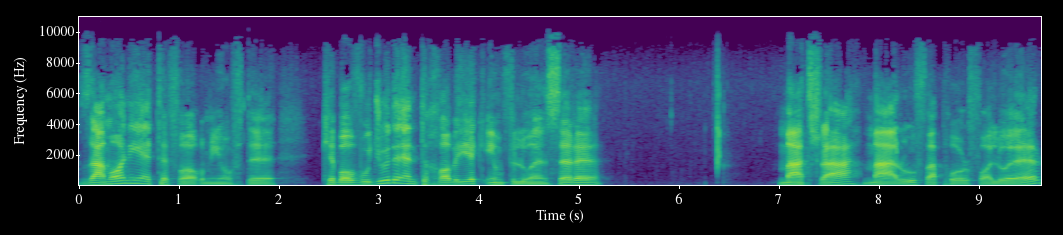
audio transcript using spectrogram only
زمانی اتفاق میفته که با وجود انتخاب یک اینفلوئنسر مطرح معروف و پر follower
